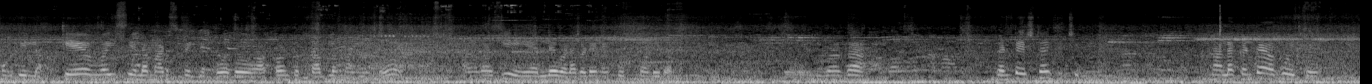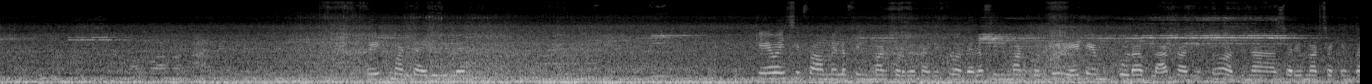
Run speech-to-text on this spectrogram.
ಮುಗ್ದಿಲ್ಲ. ಕೆ ವೈ ಸಿ ಎಲ್ಲ ಮಾಡಿಸ್ಬೇಕಿತ್ತು. ಅದು ಅಕೌಂಟ್ ಪ್ರಾಬ್ಲಮ್ ಆಗಿತ್ತು. ಹಾಗಾಗಿ ಅಲ್ಲೇ ಒಳಗಡೆ ಕೂತ್ಕೊಂಡಿದ್ದಾರೆ. ಇವಾಗ ಗಂಟೆ ಎಷ್ಟಾಯ್ತು ಚಿನ್ನಿ? ನಾಲ್ಕು ಗಂಟೆ ಆಗೋಯ್ತು. ವೆಯ್ಟ್ ಮಾಡ್ತಾ ಇದ್ದೀವಿ ಇಲ್ಲೇ. ಕೆ ವೈ ಸಿ ಫಾರ್ಮ್ ಎಲ್ಲ ಫಿಲ್ ಮಾಡಿಕೊಡ್ಬೇಕಾಗಿತ್ತು ಅದೆಲ್ಲ ಫಿಲ್ ಮಾಡಿಕೊಟ್ಟು ಎ ಟಿ ಎಂ ಕೂಡ ಬ್ಲಾಕ್ ಆಗಿತ್ತು ಅದನ್ನ ಸರಿ ಮಾಡ್ಸೋಕ್ಕೆ ಅಂತ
